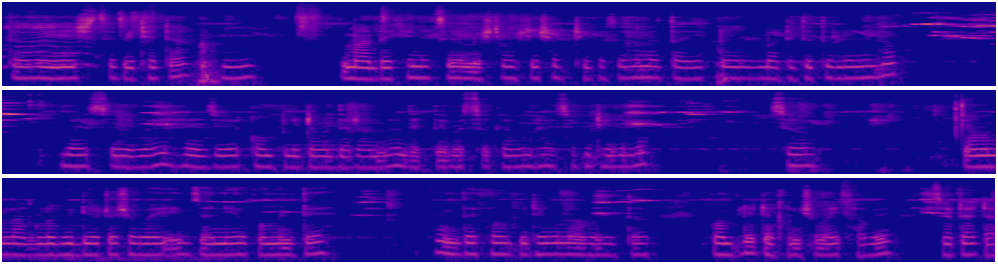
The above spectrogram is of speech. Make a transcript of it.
তো হয়ে এসছে পিঠেটা মা দেখে নিচ্ছে মিষ্টি মিষ্টি সব ঠিক আছে কিনা, তাই একটু বাটিতে তুলে নিল। ব্যাস, এবার এই যে কমপ্লিট আমাদের রান্না। দেখতে পাচ্ছ কেমন হয়েছে পিঠেগুলো। সো কেমন লাগল ভিডিওটা সবাই জানিও কমেন্টে। দেখো, পিঠেগুলো আপাতত কমপ্লিট এখন সবাই খাবে। সেটাটা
